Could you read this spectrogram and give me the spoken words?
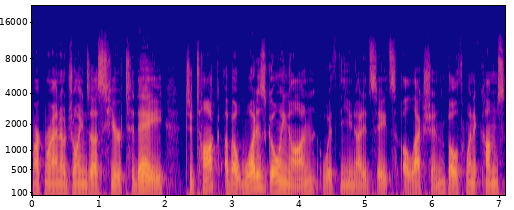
Marc Morano joins us here today to talk about what is going on with the United States election, both when it comes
